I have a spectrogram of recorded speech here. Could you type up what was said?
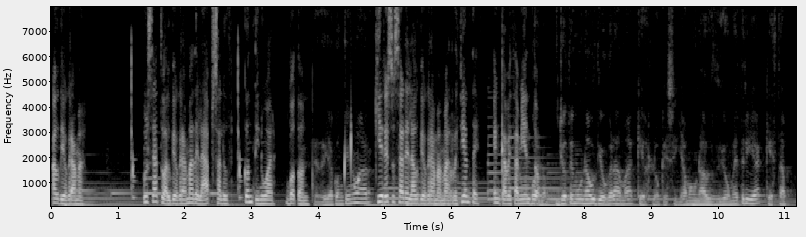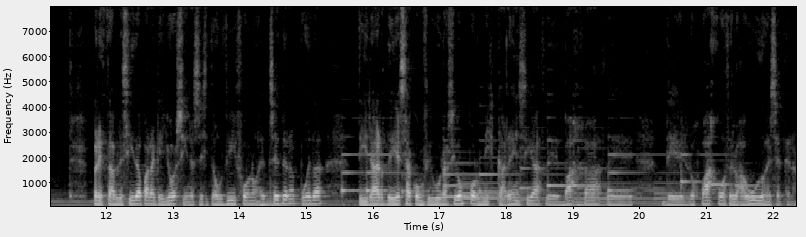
Audiograma. Usa tu audiograma de la app Salud. Continuar. Botón. Te doy a continuar. ¿Quieres usar el audiograma más reciente? Encabezamiento. Bueno, yo tengo un audiograma que es lo que se llama una audiometría que está preestablecida para que yo, si necesito audífonos, etcétera, pueda tirar de esa configuración por mis carencias de bajas, de, los bajos, de los agudos, etcétera.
